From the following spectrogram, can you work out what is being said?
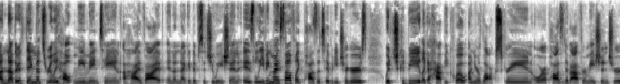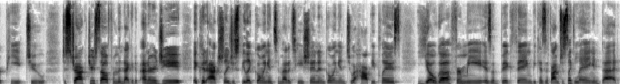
Another thing that's really helped me maintain a high vibe in a negative situation is leaving myself like positivity triggers, which could be like a happy quote on your lock screen or a positive affirmation to repeat to distract yourself from the negative energy. It could actually just be like going into meditation and going into a happy place. Yoga for me is a big thing because if I'm just like laying in bed,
